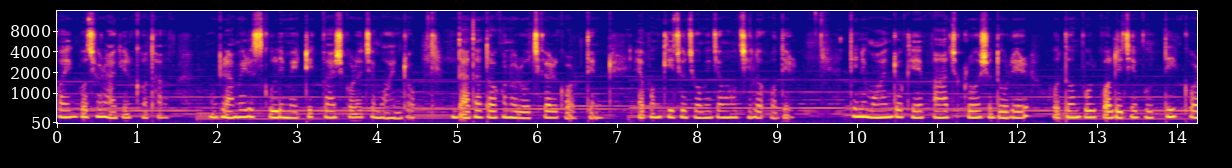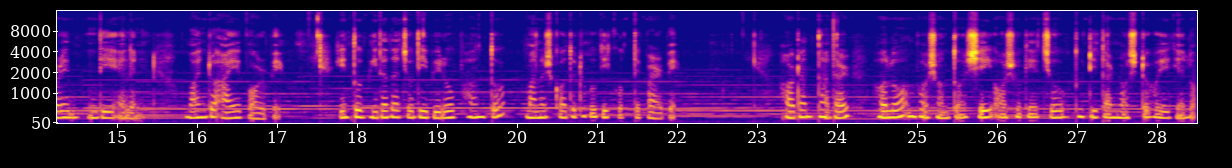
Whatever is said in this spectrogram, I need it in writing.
কয়েক বছর আগের কথা, গ্রামের স্কুলে মেট্রিক পাশ করেছে মহেন্দ্র। দাদা তখনও রোজগার করতেন এবং কিছু জমি জমাও ছিল ওদের। তিনি মহেন্দ্রকে পাঁচ ক্রোশ দূরের উত্তমপুর কলেজে ভর্তি করে দিয়ে এলেন। মহেন্দ্র আয়ে পড়বে। কিন্তু বিধাতা যদি বিরূপ হন তো মানুষ কতটুকু কি করতে পারবে? হঠাৎ দাদার হলো বসন্ত। সেই অসুখে চোখ দুটি তার নষ্ট হয়ে গেল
